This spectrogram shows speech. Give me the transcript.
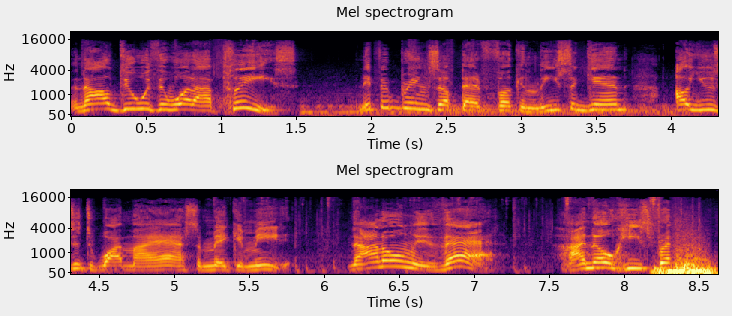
and I'll do with it what I please. And if it brings up that fucking lease again, I'll use it to wipe my ass and make him eat it. Not only that, I know he's friend.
